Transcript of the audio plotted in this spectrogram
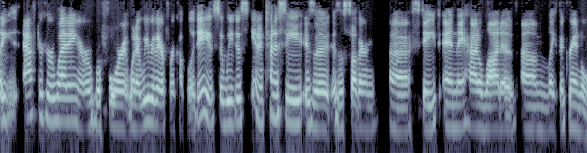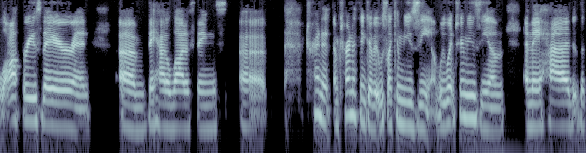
like after her wedding or before it, whatever. We were there for a couple of days, so we just you know Tennessee is a is a southern uh, state, and they had a lot of um, like the Grand Ole Opry's there, and um, they had a lot of things uh, I'm trying to I'm trying to think of it. it was like a museum. We went to a museum and they had the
